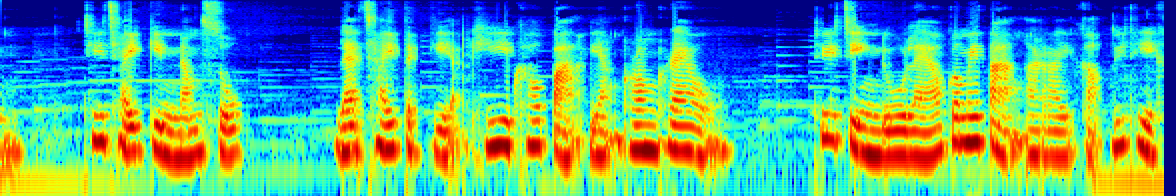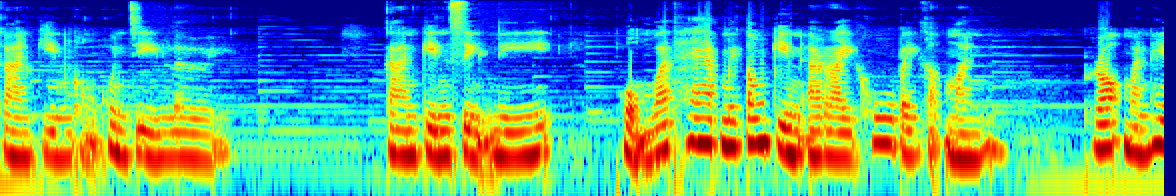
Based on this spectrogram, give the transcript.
ม ที่ใช้กินน้ำซุป และใช้ตะเกียบคีบเข้าปากอย่างคล่องแคล่ว ที่จริงดูแล้วก็ไม่ต่างอะไรกับวิธีการกินของคนจีนเลย การกินสิ่งนี้ ผมว่าแทบไม่ต้องกินอะไรคู่ไปกับมัน เพราะมันให้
